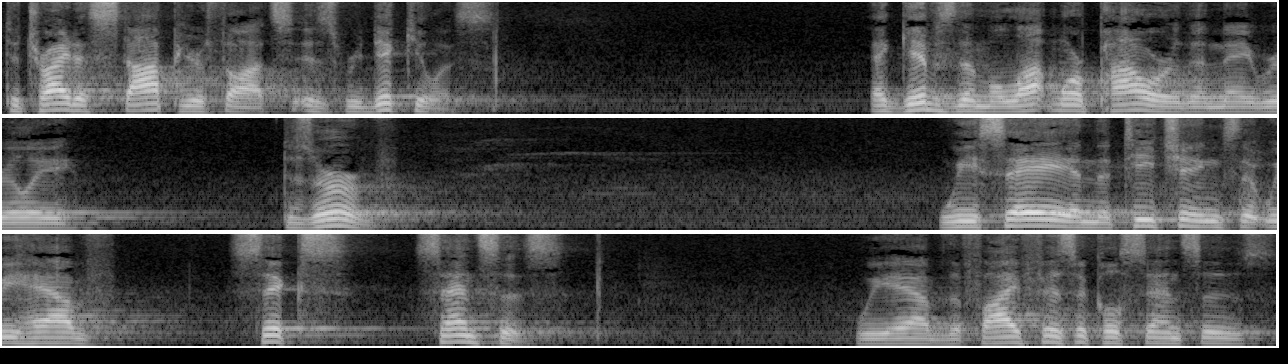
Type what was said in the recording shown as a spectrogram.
to try to stop your thoughts is ridiculous. That gives them a lot more power than they really deserve. We say in the teachings that we have six senses. We have the five physical senses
